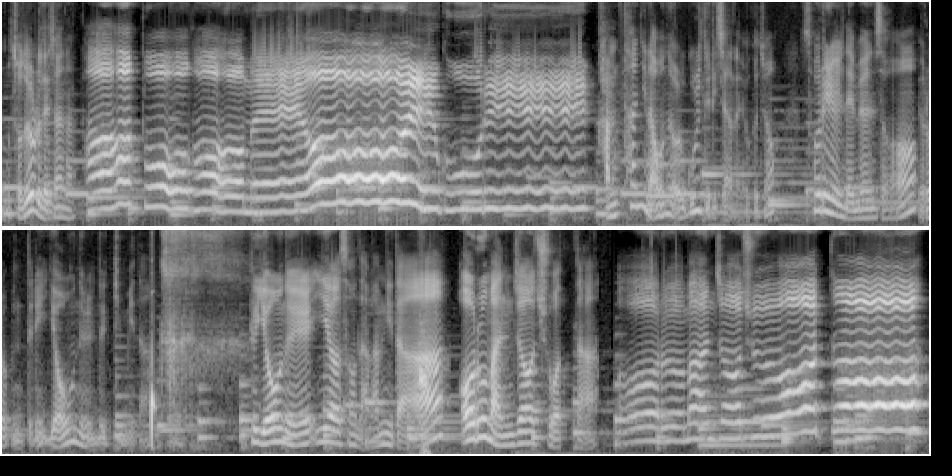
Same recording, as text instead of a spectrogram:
뭐 저절로 되잖아. 박보검의 얼굴을 감탄이 나오는 얼굴들이잖아요, 그죠? 소리를 내면서 여러분들이 여운을 느낍니다. 크, 그 여운을 이어서 나갑니다. 어루만져 주었다. 어루만져 주었다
